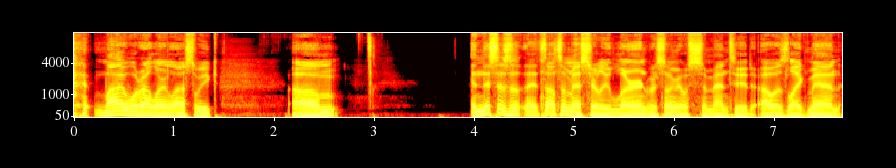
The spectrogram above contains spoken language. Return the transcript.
my what I learned last week, um, and this is it's not something necessarily learned, but it's something that was cemented. I was like, man,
